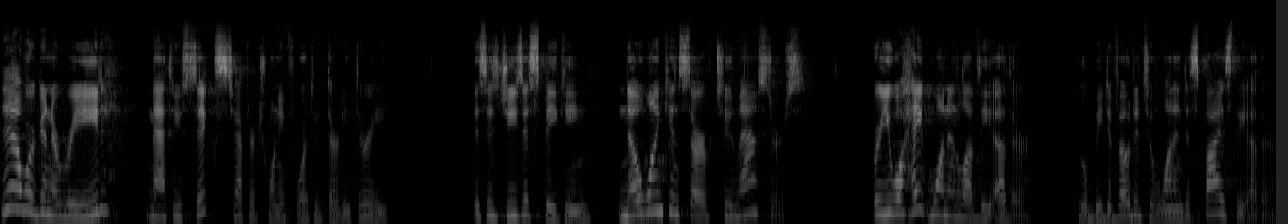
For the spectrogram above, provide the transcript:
Now we're going to read Matthew 6, chapter 24 through 33. This is Jesus speaking. No one can serve two masters, for you will hate one and love the other. You will be devoted to one and despise the other.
